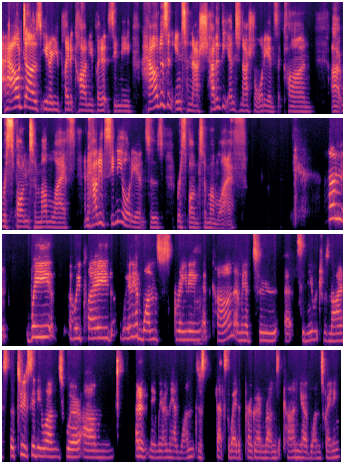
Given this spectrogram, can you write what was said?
how does you know you played at Cannes, you played at Sydney? How does an international? How did the international audience at Cannes uh, respond to Mum Life, and how did Sydney audiences respond to Mum Life? Um, we we played. We only had one screening at Cannes, and we had two at Sydney, which was nice. The two Sydney ones were. Um, I don't mean we only had one. Just that's the way the program runs at Cannes. You have one screening.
